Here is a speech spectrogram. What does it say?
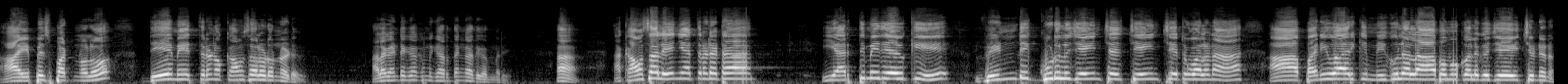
ఆ ఎపిస్ పట్టణంలో దేమేత్రి అని ఒక కంసాలుడు ఉన్నాడు. అలాగంటే కాక మీకు అర్థం కాదు కదా మరి. ఆ, ఆ కంసాలు ఏం చేస్తున్నాడట? ఈ అర్తిమీదేవికి వెండి గుడులు చేయించే చేయించేట వలన ఆ పనివారికి మిగుల లాభము కలుగు చేయించుండెను.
